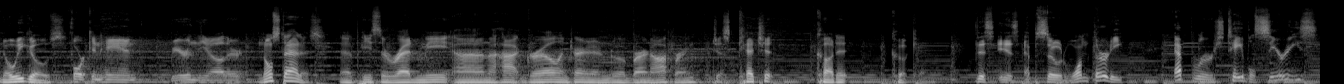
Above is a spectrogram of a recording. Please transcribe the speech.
No egos, fork in hand, beer in the other. no status. a piece of red meat on a hot grill and turn it into a burnt offering. Just catch it, cut it, cook it. This is episode 130, Emperor's Table Series,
